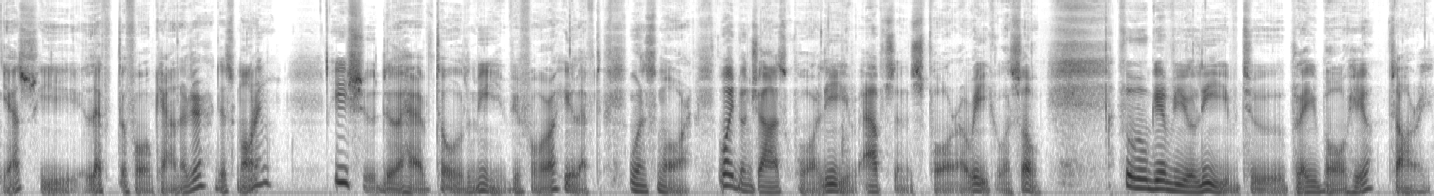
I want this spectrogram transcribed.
Yes, he left for Canada this morning. He should have told me before he left. Once more, why don't you ask for leave absence for a week or so? Who will give you leave to play ball here? Sorry,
